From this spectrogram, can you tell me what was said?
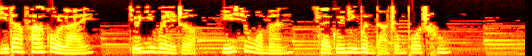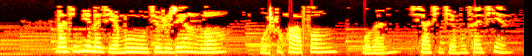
一旦发过来，就意味着允许我们在闺蜜问答中播出。那今天的节目就是这样喽，我是画风，我们下期节目再见。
